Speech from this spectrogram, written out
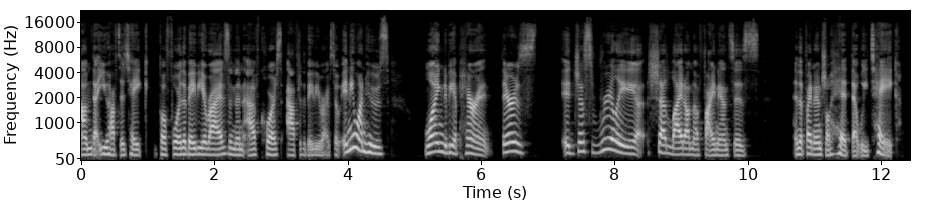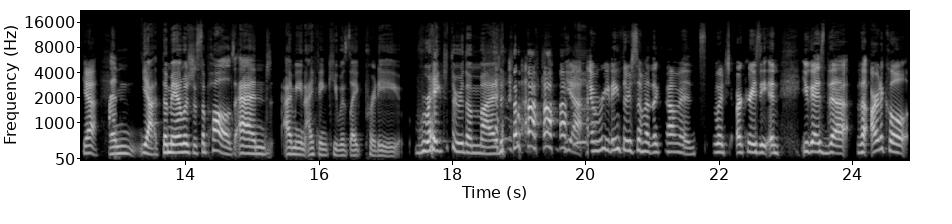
um, that you have to take before the baby arrives and then of course after the baby arrives so anyone who's wanting to be a parent there's it just really shed light on the finances and the financial hit that we take. Yeah. And yeah the man was just appalled. And i mean i think he was like pretty raked through the mud. yeah, I'm reading through some of the comments which are crazy. And you guys the the article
